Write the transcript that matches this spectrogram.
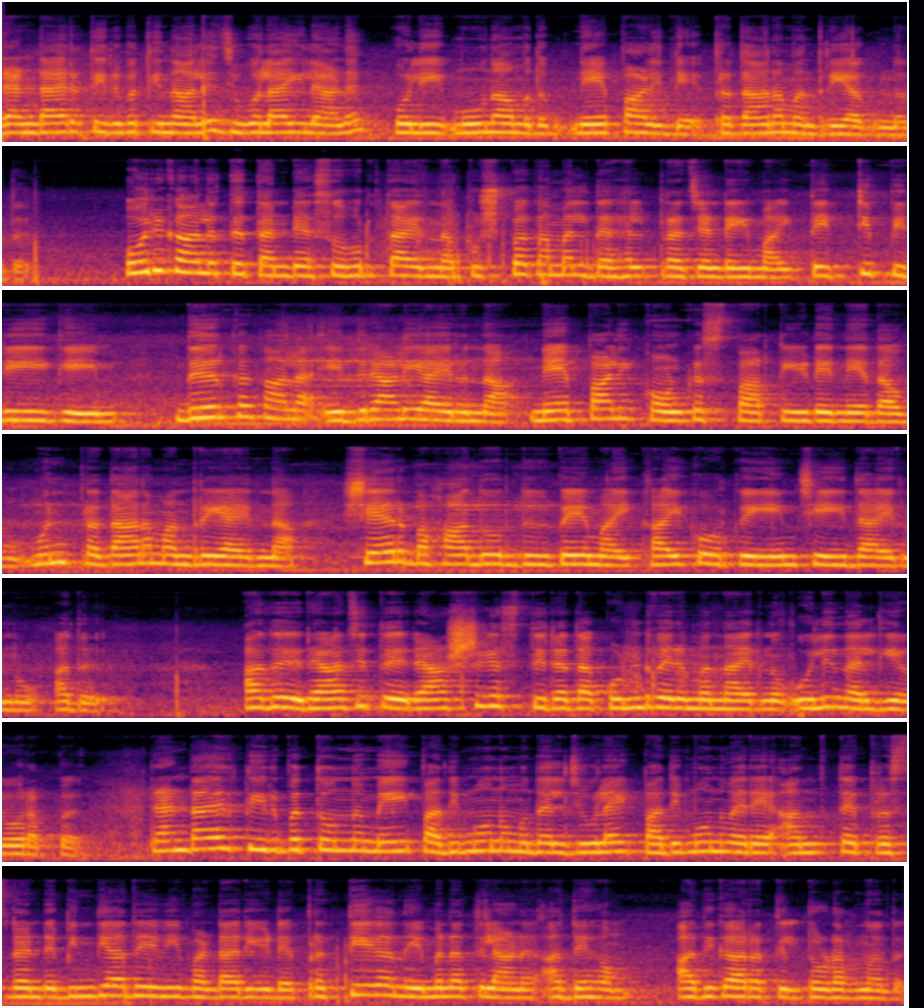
രണ്ടായിരത്തി ഇരുപത്തിനാല് ജൂലൈയിലാണ് ഒലി മൂന്നാമതും നേപ്പാളിന്റെ പ്രധാനമന്ത്രിയാകുന്നത്. ഒരു കാലത്ത് തന്റെ സുഹൃത്തായിരുന്ന പുഷ്പകമൽ ദഹൽ പ്രചണ്ഡയുമായി തെറ്റിപ്പിരിയുകയും ദീർഘകാല എതിരാളിയായിരുന്ന നേപ്പാളി കോൺഗ്രസ് പാർട്ടിയുടെ നേതാവും മുൻ പ്രധാനമന്ത്രിയായിരുന്ന ഷേർ ബഹാദൂർ ദുബെയുമായി കൈകോർക്കുകയും ചെയ്തായിരുന്നു അത്. അത് രാജ്യത്ത് രാഷ്ട്രീയ സ്ഥിരത കൊണ്ടുവരുമെന്നായിരുന്നു ഒലി നൽകിയ ഉറപ്പ്. രണ്ടായിരത്തി ഇരുപത്തൊന്ന് മെയ് പതിമൂന്ന് മുതൽ ജൂലൈ പതിമൂന്ന് വരെ അന്നത്തെ പ്രസിഡന്റ് ബിന്ദ്യാദേവി ഭണ്ഡാരിയുടെ പ്രത്യേക നിയമനത്തിലാണ് അദ്ദേഹം അധികാരത്തിൽ തുടർന്നത്.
